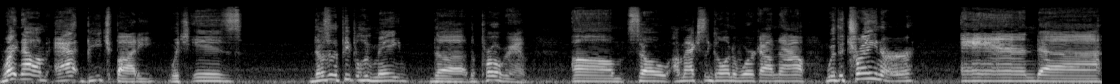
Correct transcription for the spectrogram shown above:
right now I'm at Beachbody, which is those are the people who made the the program. Um, so I'm actually going to work out now with a trainer, and uh,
